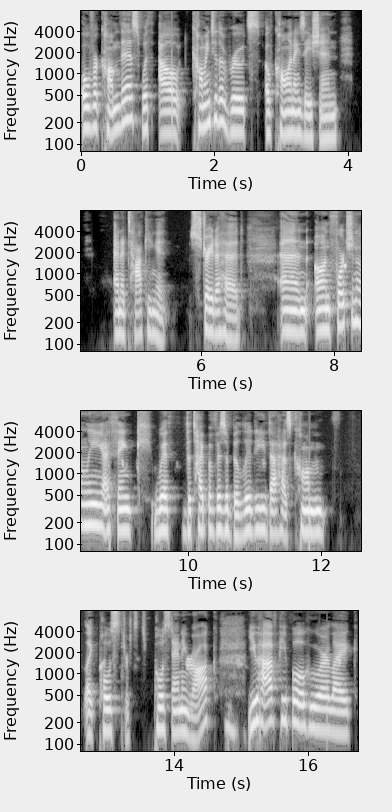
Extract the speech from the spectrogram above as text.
overcome this without coming to the roots of colonization and attacking it straight ahead. And unfortunately, I think with the type of visibility that has come like post post Standing Rock, you have people who are like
